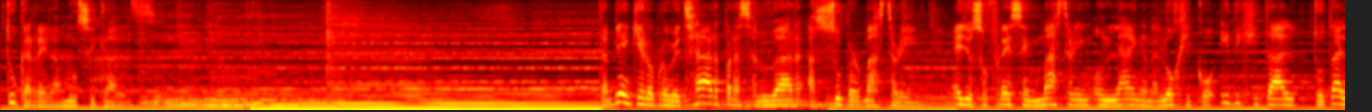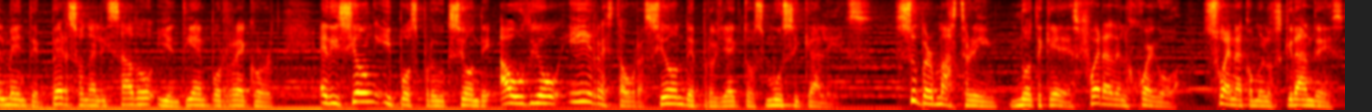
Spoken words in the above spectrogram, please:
tu carrera musical. También quiero aprovechar para saludar a Super Mastering. Ellos ofrecen mastering online analógico y digital totalmente personalizado y en tiempo récord, edición y postproducción de audio y restauración de proyectos musicales. Super Mastering, no te quedes fuera del juego. Suena como los grandes,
